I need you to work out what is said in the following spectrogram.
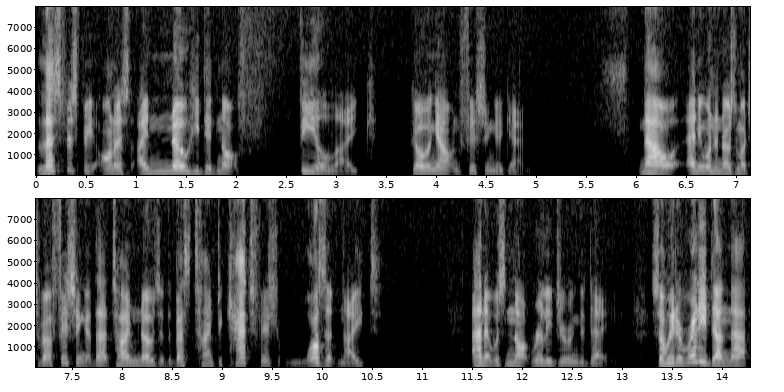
let's just be honest, I know he did not feel like going out and fishing again. Now, anyone who knows much about fishing at that time knows that the best time to catch fish was at night, and it was not really during the day. So he'd already done that,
